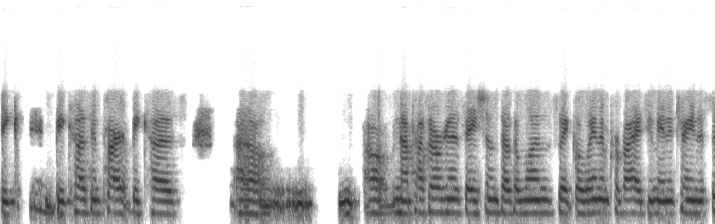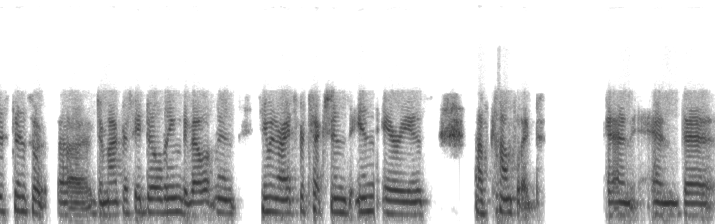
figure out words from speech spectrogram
because, in part, because uh, nonprofit organizations are the ones that go in and provide humanitarian assistance or uh, democracy building, development, human rights protections in areas of conflict. And, and the,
